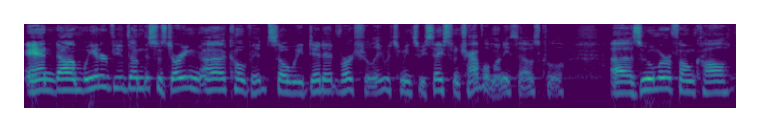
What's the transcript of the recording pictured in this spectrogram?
And um, we interviewed them. This was during uh, COVID, so we did it virtually, which means we saved some travel money, so that was cool. Uh, Zoom or a phone call,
